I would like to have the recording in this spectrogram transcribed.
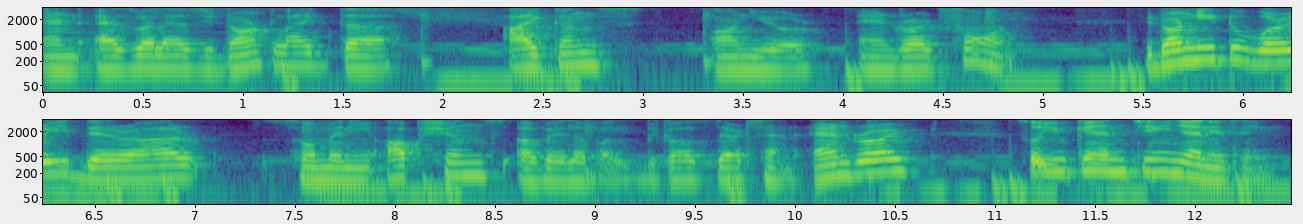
and as well as you don't like the icons on your Android phone. You don't need to worry there are so many options available because that's an Android. So you can change anything.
